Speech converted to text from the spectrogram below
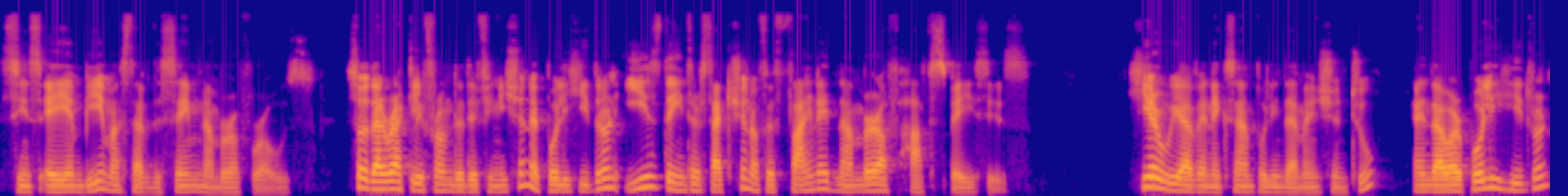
since A and B must have the same number of rows. So directly from the definition, a polyhedron is the intersection of a finite number of half spaces. Here we have an example in dimension 2, and our polyhedron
